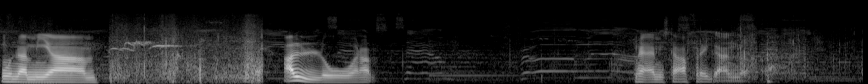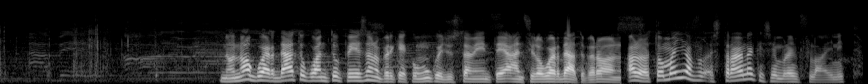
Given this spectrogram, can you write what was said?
una mia... Allora... Eh, mi stava fregando. Non ho guardato quanto pesano perché comunque giustamente, anzi l'ho guardato però... Allora, tovaglia strana che sembra in Flyknit.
